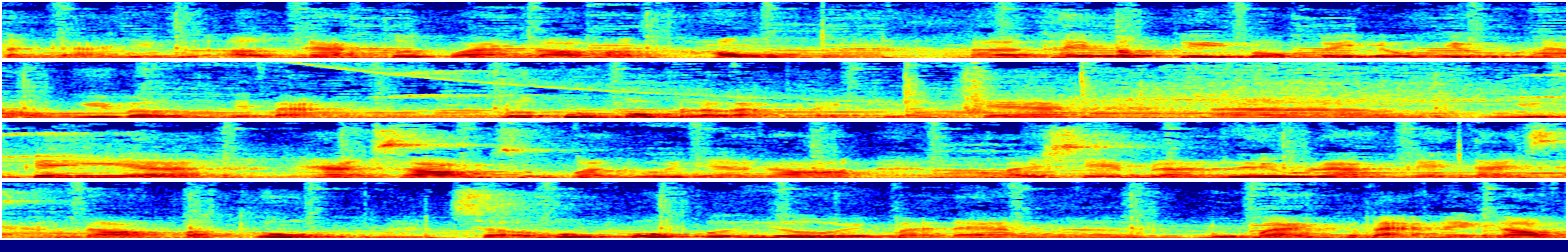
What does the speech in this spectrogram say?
tất cả những ở các cơ quan đó mà không à, thấy bất kỳ một cái dấu hiệu nào nghi vấn thì bạn bước cuối cùng là bạn phải kiểm tra à, những cái à, hàng xóm xung quanh ngôi nhà đó hỏi xem là liệu rằng cái tài sản đó có thuộc sở hữu của cái người mà đang à, muốn bán cho bạn hay không?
